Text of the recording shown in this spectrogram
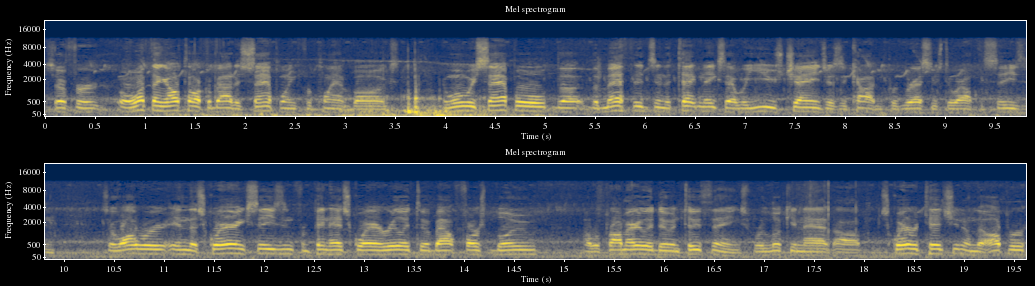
So for well, one thing I'll talk about is sampling for plant bugs. And when we sample, the, the methods and the techniques that we use change as the cotton progresses throughout the season. So while we're in the squaring season from pinhead square really to about first bloom, uh, we're primarily doing two things. We're looking at uh, square retention on the upper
